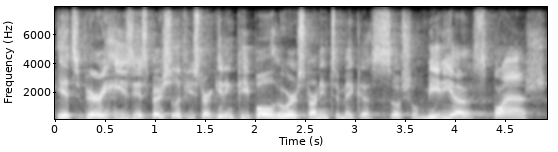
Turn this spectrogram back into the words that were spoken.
it's very easy, especially if you start getting people who are starting to make a social media splash.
